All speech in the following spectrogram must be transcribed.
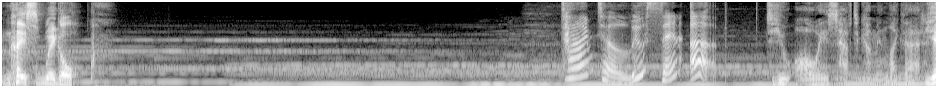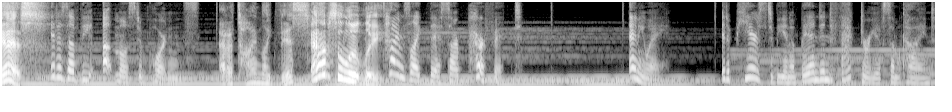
nice wiggle. Time to loosen up. Do you always have to come in like that? Yes. It is of the utmost importance. At a time like this? Absolutely. Times like this are perfect. Anyway, it appears to be an abandoned factory of some kind.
